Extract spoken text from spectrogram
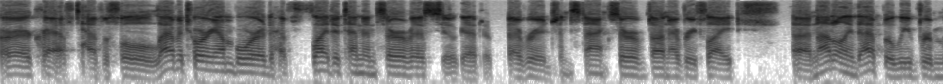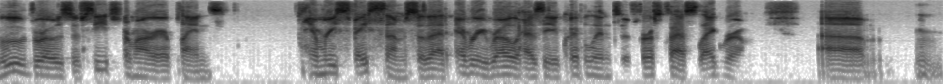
Our aircraft have a full lavatory on board, have flight attendant service. You'll get a beverage and snack served on every flight. Uh, not only that, but we've removed rows of seats from our airplanes and respaced them so that every row has the equivalent of first class legroom. Um,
